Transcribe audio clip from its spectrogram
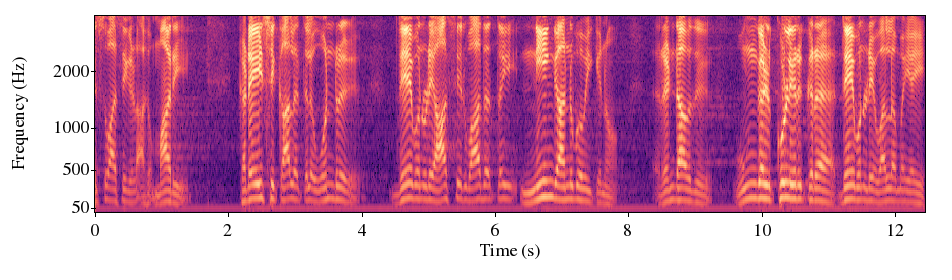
விசுவாசிகளாக மாறி கடைசி காலத்தில் ஒன்று தேவனுடைய ஆசீர்வாதத்தை நீங்கள் அனுபவிக்கணும். ரெண்டாவது உங்களுக்குள் இருக்கிற தேவனுடைய வல்லமையை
